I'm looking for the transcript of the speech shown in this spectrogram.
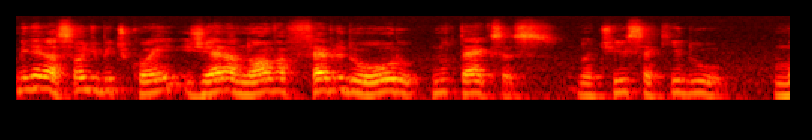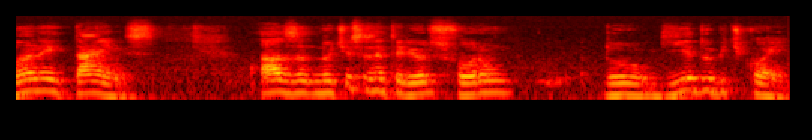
mineração de Bitcoin gera nova febre do ouro no Texas. Notícia aqui do Money Times. As notícias anteriores foram do Guia do Bitcoin,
